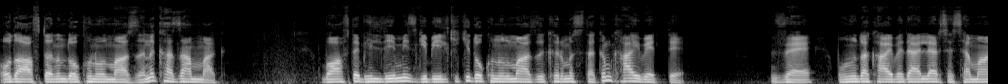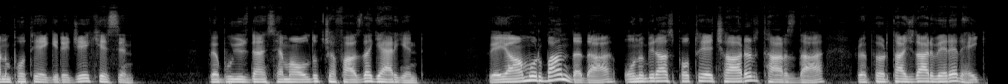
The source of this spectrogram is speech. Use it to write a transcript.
O da haftanın dokunulmazlığını kazanmak. Bu hafta bildiğimiz gibi ilk iki dokunulmazlığı kırmızı takım kaybetti. Ve bunu da kaybederlerse Sema'nın potaya gireceği kesin. Ve bu yüzden Sema oldukça fazla gergin. Ve Yağmur Banda da onu biraz potaya çağırır tarzda röportajlar vererek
